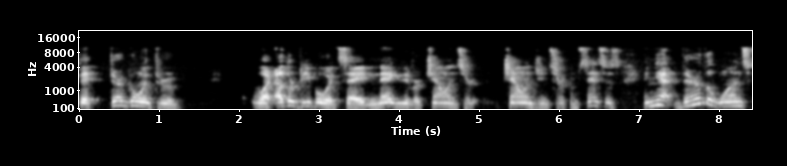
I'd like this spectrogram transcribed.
that they're going through what other people would say negative or challenging circumstances, and yet they're the ones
